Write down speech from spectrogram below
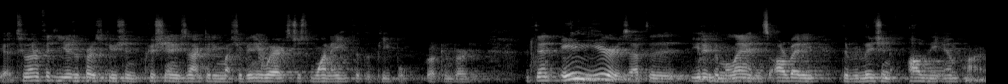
Yeah, 250 years of persecution, Christianity is not getting much of anywhere. It's just one eighth of the people who are converted. But then, 80 years after the Edict of Milan, it's already the religion of the empire.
